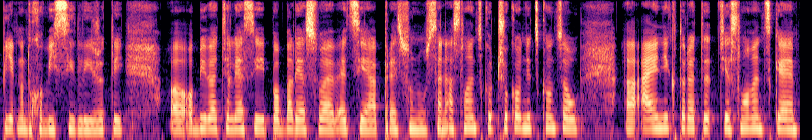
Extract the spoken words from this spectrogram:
jednoducho vysídli, že tí obyvateľia si pobalia svoje veci a presunú sa na Slovensko, čo konec koncov aj niektoré tie slovenské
